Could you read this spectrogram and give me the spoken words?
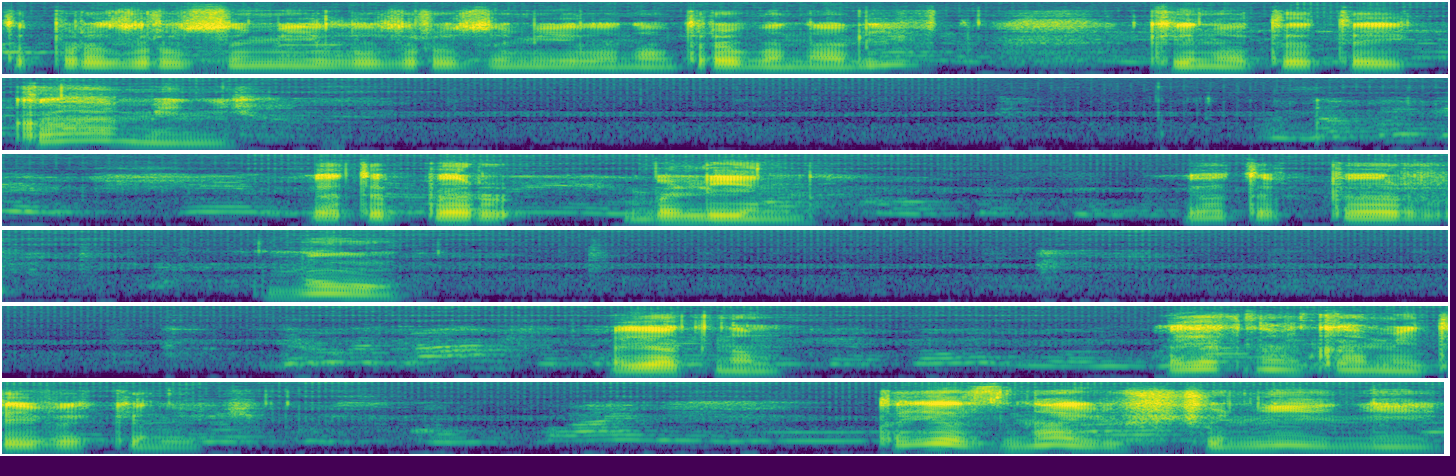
тепер зрозуміло, зрозуміло. Нам треба на ліфт кинути той камінь. Я тепер. Блін. Я тепер. Ну. А як нам? А як нам камінь той викинуть? Та я знаю, що ні, ні.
